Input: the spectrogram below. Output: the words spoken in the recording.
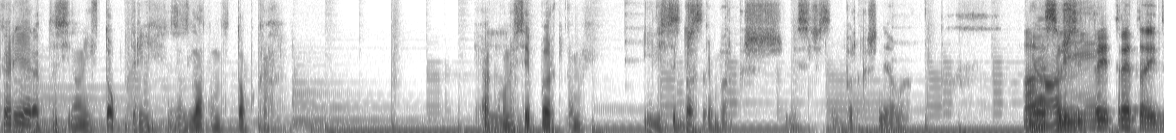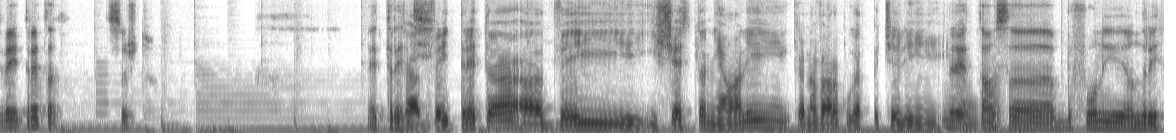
кариерата си нали, в топ 3 за златната топка. Ако не се бъркам. Или се бъркам. Се бъркаш. Мисля, че се бъркаш, няма. А, няма също ли... и 2003 и 2003 също. Е трети. Да, 2003 а 2006 няма ли Канаваро, когато печели... Не, там са Буфон и Анри.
